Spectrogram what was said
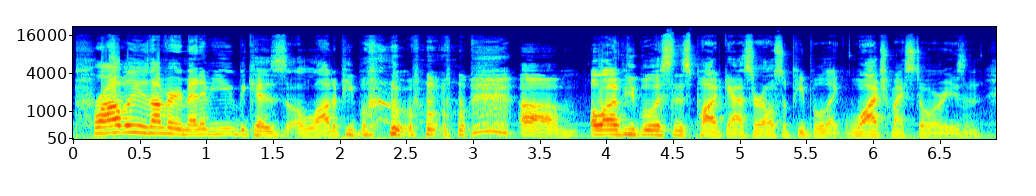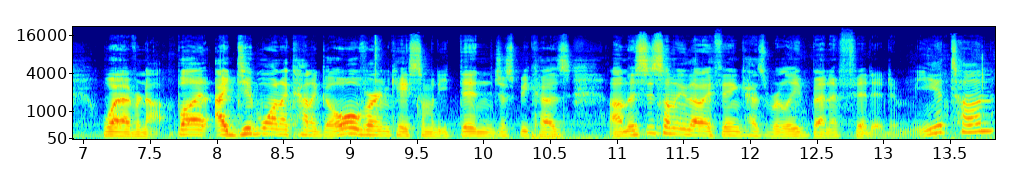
probably is not very many of you because a lot of people um, a lot of people listen to this podcast are also people like watch my stories and whatever not but i did want to kind of go over in case somebody didn't just because um, this is something that i think has really benefited me a ton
